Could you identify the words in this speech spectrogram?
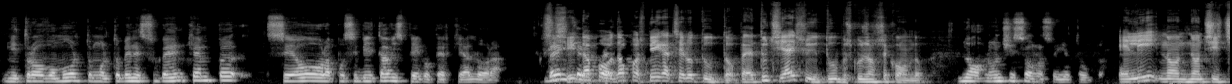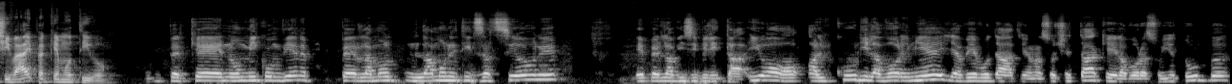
mi trovo molto molto bene su Bandcamp, se ho la possibilità vi spiego perché. Allora, sì, sì, dopo, dopo, spiegacelo tutto. Tu ci hai su YouTube, scusa un secondo. No, non ci sono su YouTube. E lì non, non ci, ci, vai per che motivo? Perché non mi conviene per la, mo- la monetizzazione e per la visibilità. Io ho alcuni lavori miei, li avevo dati a una società che lavora su YouTube,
